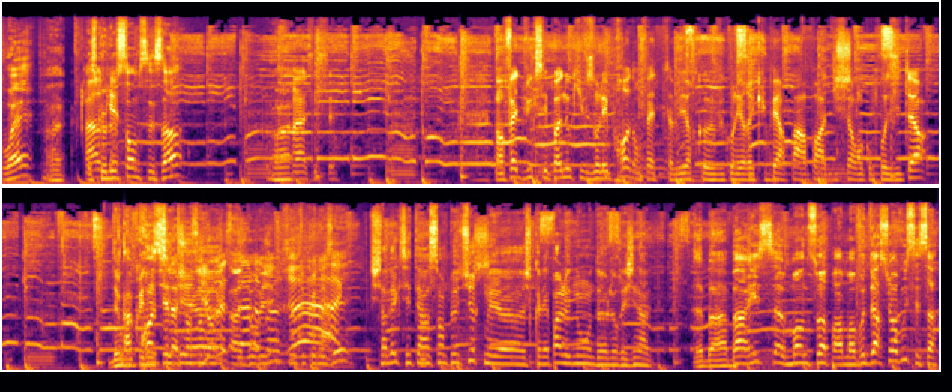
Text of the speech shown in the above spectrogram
Ouais Ouais. Parce Ah, que le sample, c'est ça? Ouais, c'est ça. En fait, vu que c'est pas nous qui faisons les prods, en fait, ça veut dire que vu qu'on les récupère par rapport à différents compositeurs. Donc vous connaissez la chanson euh, d'ori- euh, d'origine connaissais Je savais que c'était un sample turc, mais euh, je connais pas le nom de l'original. Eh ben Baris Manso apparemment. Votre version à vous, c'est ça?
